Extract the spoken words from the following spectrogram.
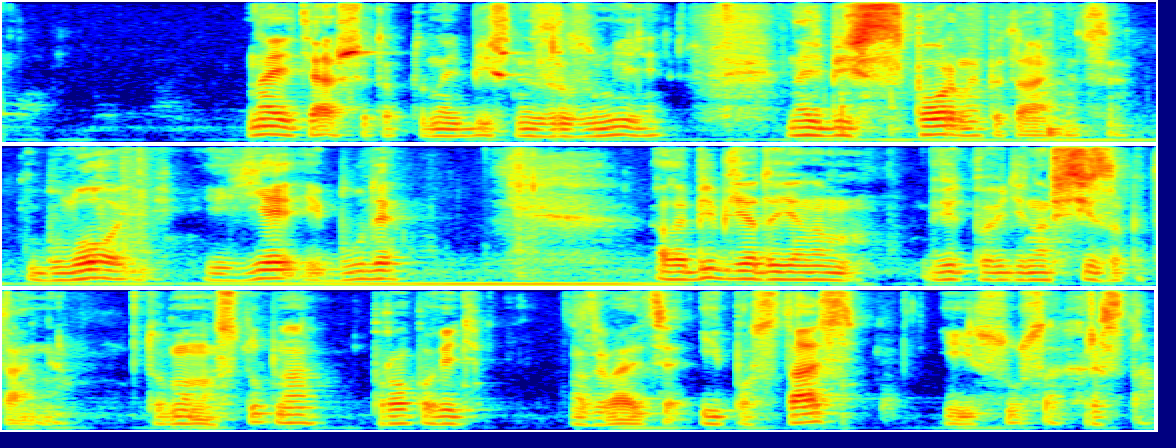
Найтяжче, тобто найбільш незрозумілі, найбільш спорне питання це було, і є, і буде. Але Біблія дає нам відповіді на всі запитання. Тому наступна проповідь називається Іпостась Ісуса Христа.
